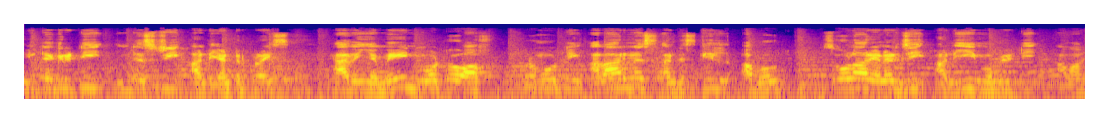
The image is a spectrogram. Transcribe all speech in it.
integrity, industry and enterprise having a main motto of promoting awareness and skill about solar energy and e-mobility among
